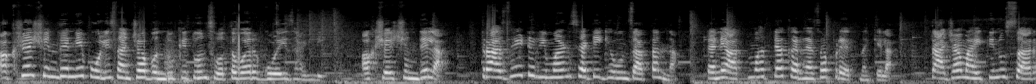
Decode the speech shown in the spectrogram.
अक्षय शिंदेंनी पोलिसांच्या बंदुकीतून स्वतःवर गोळी झाडली. अक्षय शिंदेला ट्राझेट रिमांडसाठी घेऊन जाताना त्याने आत्महत्या करण्याचा प्रयत्न केला. ताज्या माहितीनुसार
